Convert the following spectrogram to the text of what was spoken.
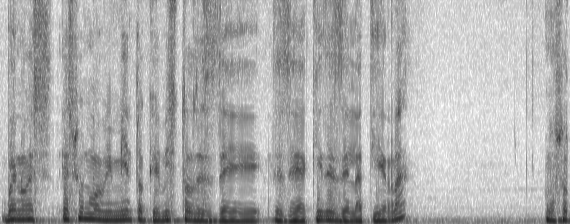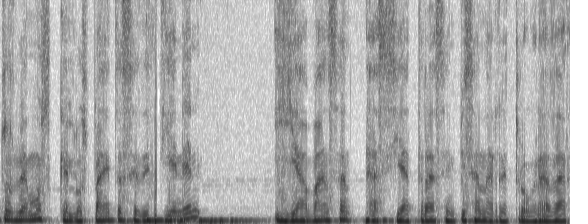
bueno, es, es un movimiento que he visto desde, desde aquí, desde la Tierra. Nosotros vemos que los planetas se detienen y avanzan hacia atrás, empiezan a retrogradar.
